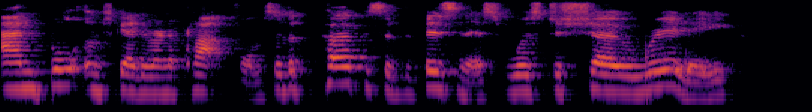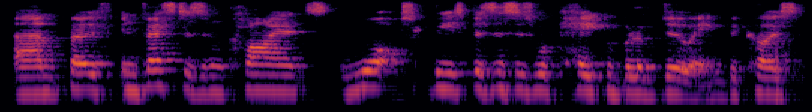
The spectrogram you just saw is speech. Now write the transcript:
and brought them together in a platform. So the purpose of the business was to show really um, both investors and clients what these businesses were capable of doing because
